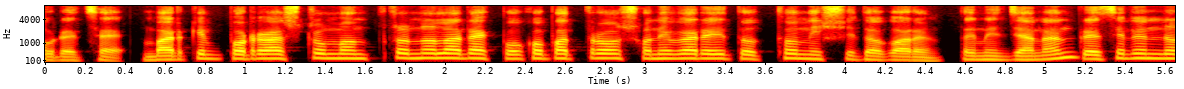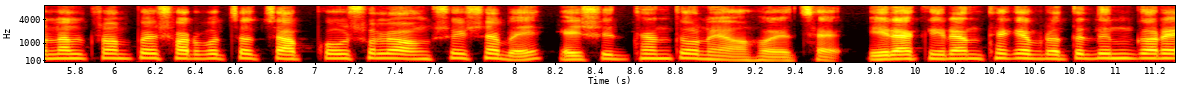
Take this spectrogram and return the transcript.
করেছে। মার্কিন পররাষ্ট্র মন্ত্রণালয়ের এক মুখপাত্র শনিবার এই তথ্য নিশ্চিত করেন। তিনি জানান, প্রেসিডেন্ট ডোনাল্ড ট্রাম্পের সর্বোচ্চ চাপ কৌশলের অংশ হিসেবে এই সিদ্ধান্ত নেওয়া হয়েছে। ইরাক, ইরান থেকে প্রতিদিন করে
